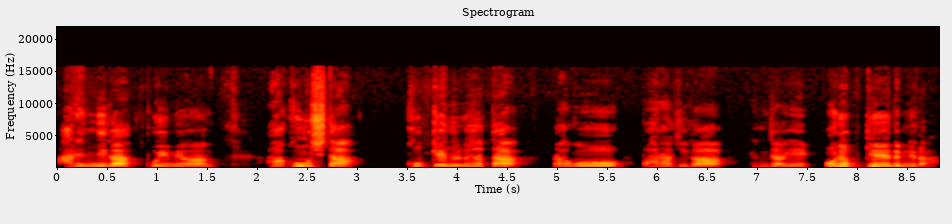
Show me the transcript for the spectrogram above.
아랫니가 보이면 아 고우시다 곱게 늙으셨다 라고 말하기가 굉장히 어렵게 됩니다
